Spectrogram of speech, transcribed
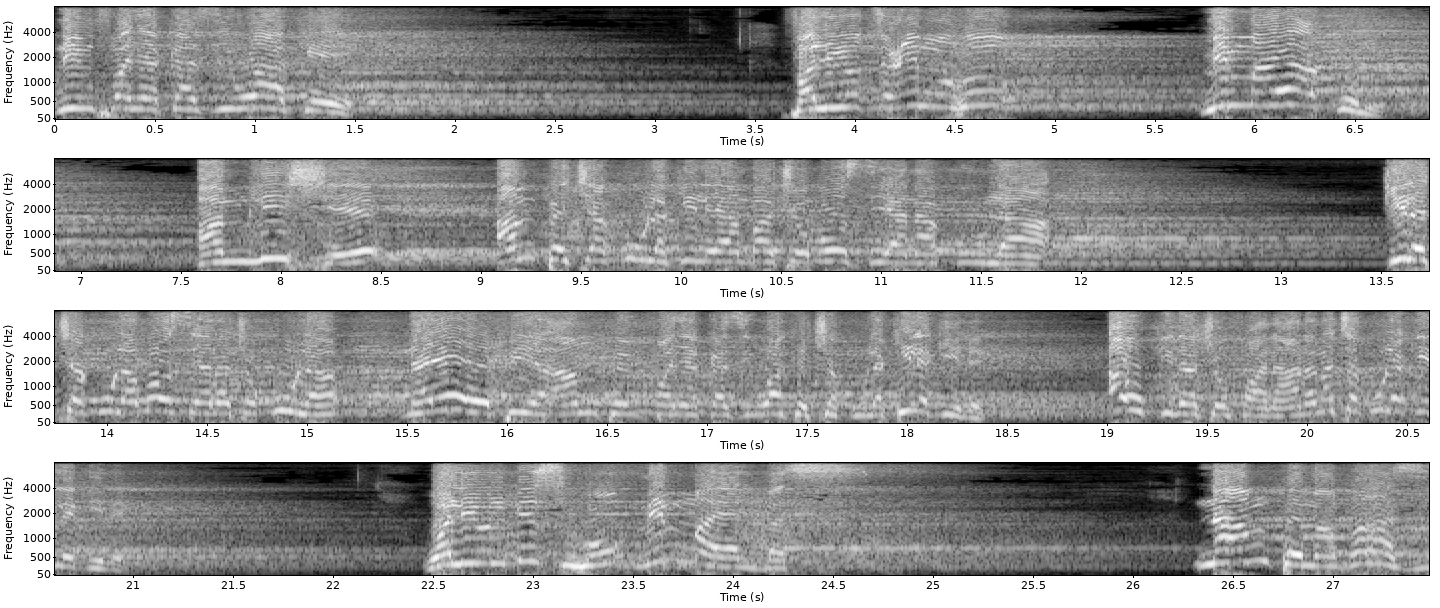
ni mfanyakazi wake falyut'imhu mimma yakul amlishe ampe chakula kile ambacho bosi anakula kile chakula bosi anachokula na yeye pia ampe mfanyakazi wake chakula kile kile. Au kinachofanana na chakula kile kile. Waliyulbishu mimma yalbas. Na ampe mavazi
